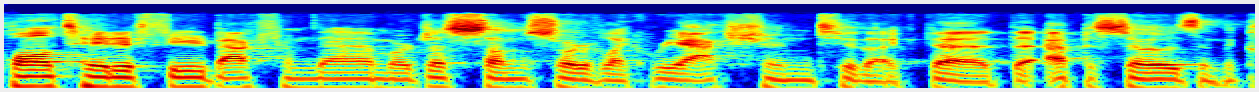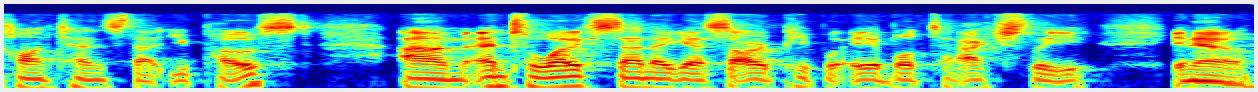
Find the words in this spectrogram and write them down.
qualitative feedback from them or just some sort of like reaction to like the the episodes and the contents that you post um, and to what extent i guess are people able to actually you know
